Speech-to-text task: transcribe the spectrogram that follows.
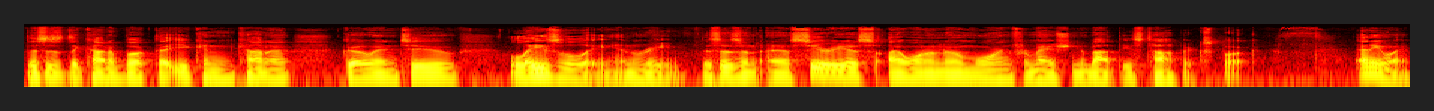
This is the kind of book that you can kind of go into lazily and read. This isn't a serious, I want to know more information about these topics book. Anyway,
